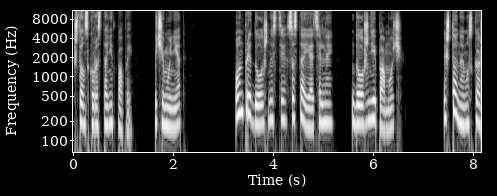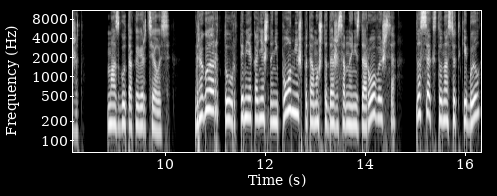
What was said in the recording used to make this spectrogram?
что он скоро станет папой. Почему нет? Он при должности, состоятельный, должен ей помочь. И что она ему скажет? мозгу так и вертелось. «Дорогой Артур, ты меня, конечно, не помнишь, потому что даже со мной не здороваешься, но секс-то у нас все-таки был,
